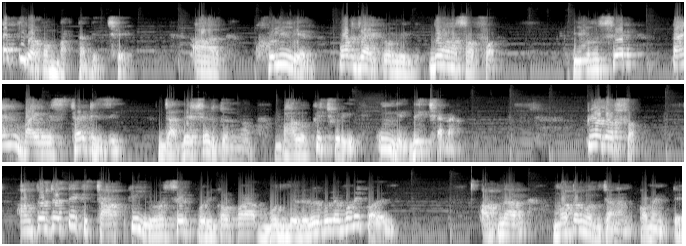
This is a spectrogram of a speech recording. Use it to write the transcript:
একই রকম বার্তা দিচ্ছে। আর খলিলের পর্যায়ক্রমিক দোহা সফর ইউনুসের টাইম বাইং স্ট্র্যাটেজি যা দেশের জন্য ভালো কিছুরই ইঙ্গিত দিচ্ছে না। প্রিয় দর্শক, আন্তর্জাতিক চাপকে ইউনুসের পরিকল্পনা বদলে দেবে বলে মনে করেন আপনার মতামত জানান কমেন্টে।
